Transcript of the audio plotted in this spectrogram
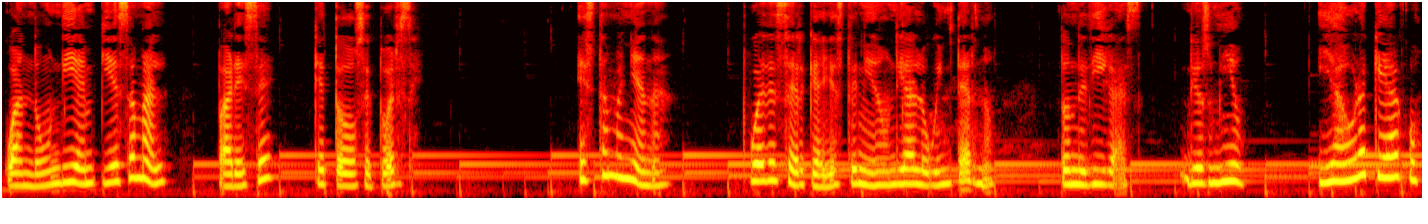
cuando un día empieza mal, parece que todo se tuerce. Esta mañana puede ser que hayas tenido un diálogo interno donde digas, Dios mío, ¿Y ahora qué hago?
